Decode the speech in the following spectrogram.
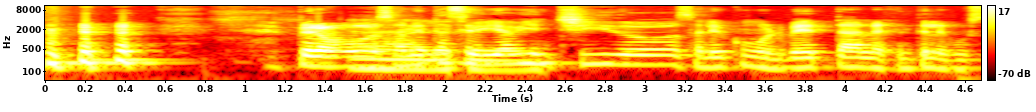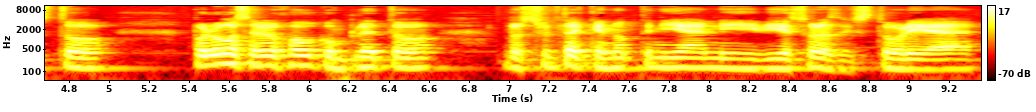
Pero, o sea, Ah, neta se veía bien chido, salió como el beta, la gente le gustó. Pero luego salió el juego completo, resulta que no tenía ni 10 horas de historia,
